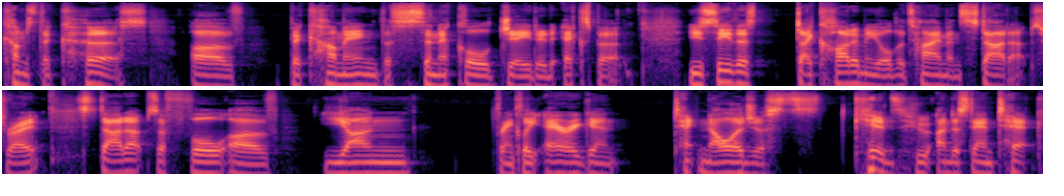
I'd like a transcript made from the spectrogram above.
comes the curse of becoming the cynical jaded expert. You see this dichotomy all the time in startups right? Startups are full of young frankly arrogant technologists, kids who understand tech,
